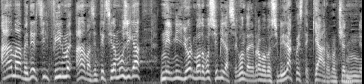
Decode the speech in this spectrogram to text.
ama vedersi il film, ama sentirsi la musica nel miglior modo possibile a seconda delle proprie possibilità, questo è chiaro, non c'è eh,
